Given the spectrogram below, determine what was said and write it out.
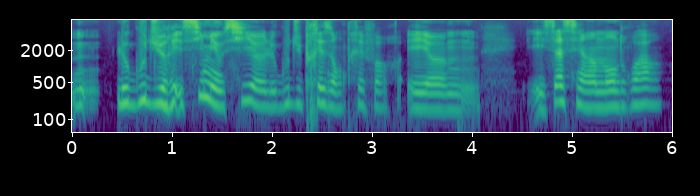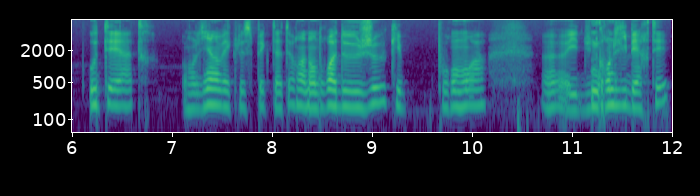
le goût du récit, mais aussi le goût du présent très fort. Et, ça, c'est un endroit au théâtre en lien avec le spectateur, un endroit de jeu qui est pour moi euh, d'une grande liberté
